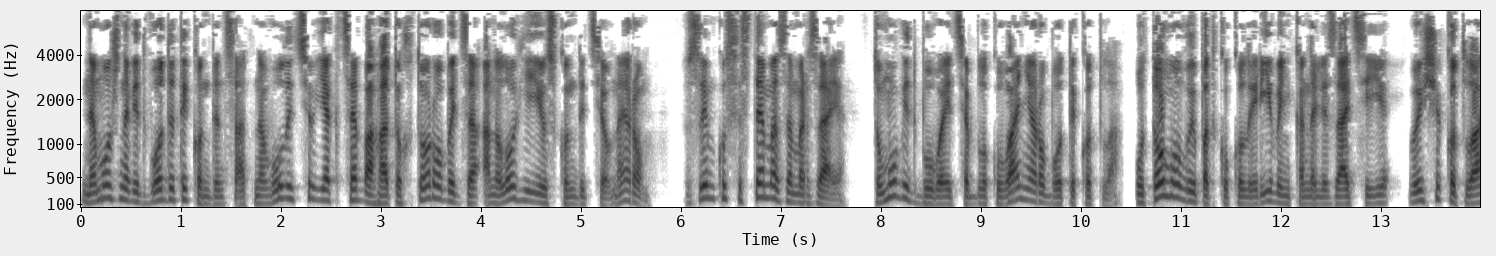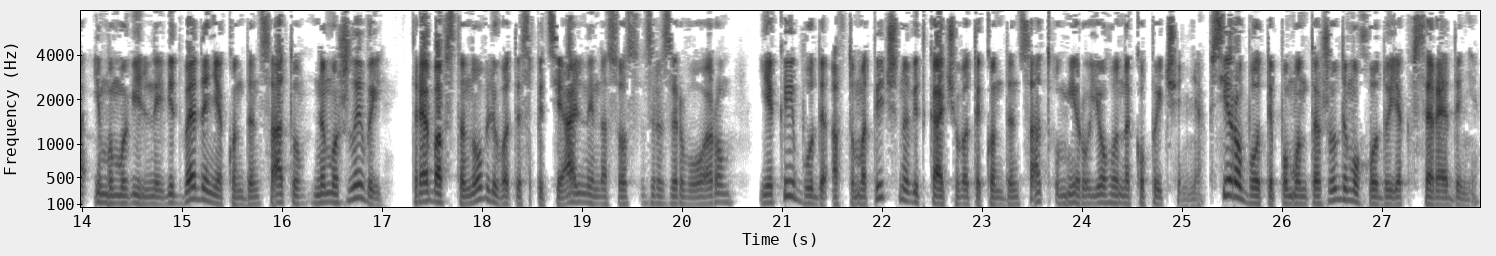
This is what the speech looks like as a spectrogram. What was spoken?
Не можна відводити конденсат на вулицю, як це багато хто робить за аналогією з кондиціонером. Взимку система замерзає, тому відбувається блокування роботи котла. У тому випадку, коли рівень каналізації вище котла і мимовільне відведення конденсату неможливий, треба встановлювати спеціальний насос з резервуаром, який буде автоматично відкачувати конденсат у міру його накопичення. Всі роботи по монтажу димоходу як всередині,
